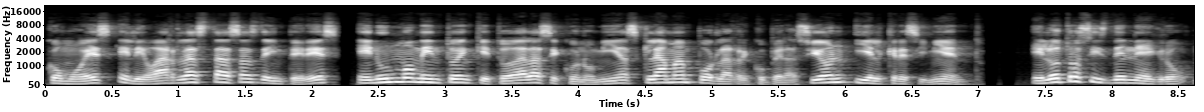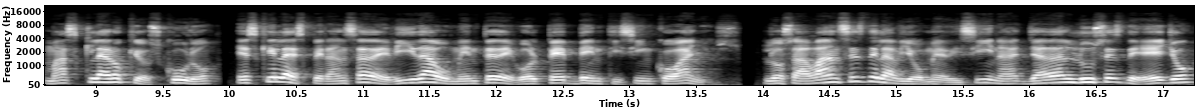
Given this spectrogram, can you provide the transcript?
como es elevar las tasas de interés en un momento en que todas las economías claman por la recuperación y el crecimiento. El otro cisne negro, más claro que oscuro, es que la esperanza de vida aumente de golpe 25 años. Los avances de la biomedicina ya dan luces de ello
